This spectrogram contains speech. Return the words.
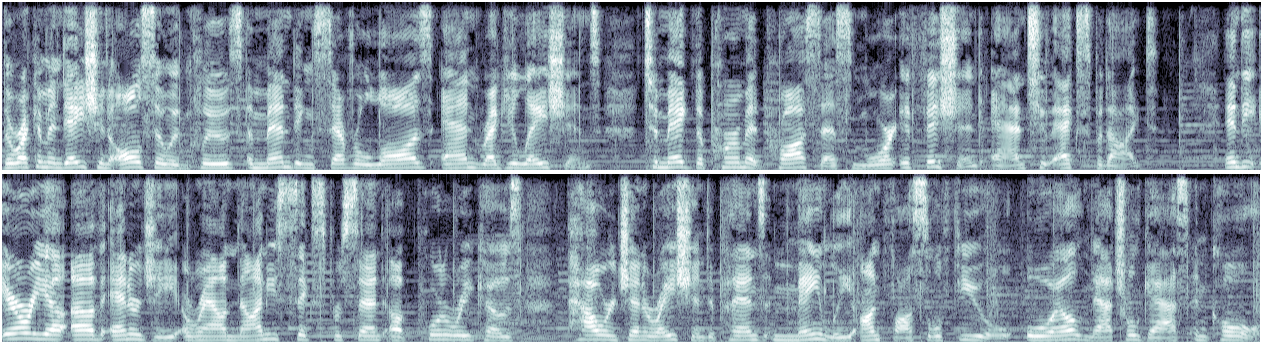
The recommendation also includes amending several laws and regulations to make the permit process more efficient and to expedite. In the area of energy, around 96% of Puerto Rico's power generation depends mainly on fossil fuel, oil, natural gas, and coal.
